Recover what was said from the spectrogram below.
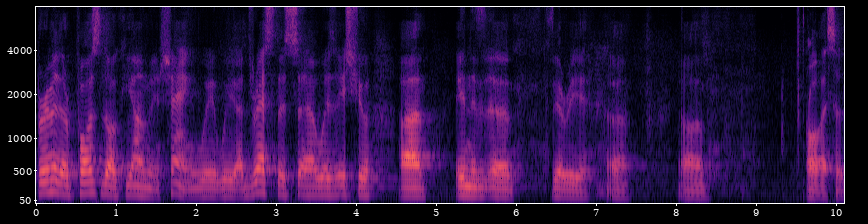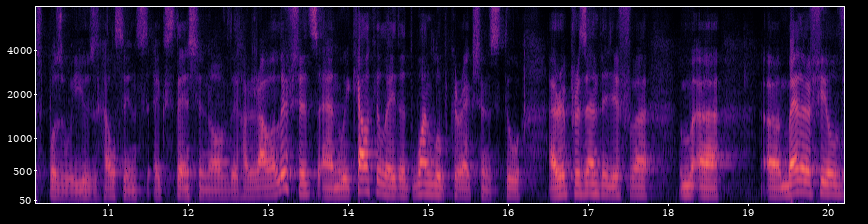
perimeter postdoc Yanwen Shang, we, we addressed this with issue in a very uh, uh, well, I suppose we use healthy extension of the Horava-Lifshitz, and we calculated one-loop corrections to a representative uh, uh, uh, matter field,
